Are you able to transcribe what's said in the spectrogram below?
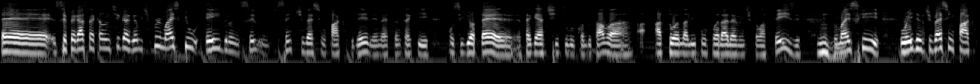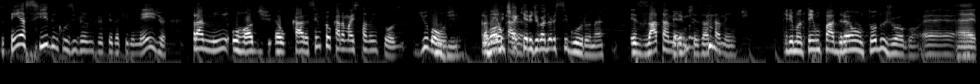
é, se pegasse naquela antiga Gambit, por mais que o Adrian sempre, sempre tivesse o impacto dele, né? Tanto é que conseguiu até, até ganhar título quando tava atuando ali temporariamente pela FaZe, uhum. por mais que o Adrian tivesse impacto, tenha sido inclusive o MVP daquele Major, para mim, o Hobbit é o cara, sempre foi o cara mais talentoso, de longe. Uhum. O Hobbit é, um cara... é, aquele jogador seguro, né? Exatamente, ele... exatamente. Ele mantém um padrão todo o jogo. É, é,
